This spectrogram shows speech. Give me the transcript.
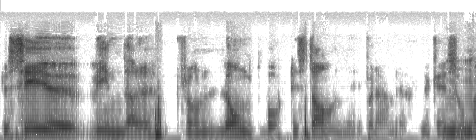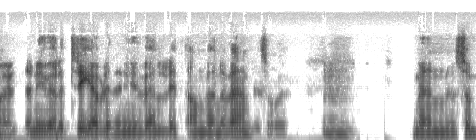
du ser ju vindar från långt bort i stan på den. Du kan ju mm. zooma ut. Den är ju väldigt trevlig, den är ju väldigt användarvänlig. Så. Mm. Men så,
